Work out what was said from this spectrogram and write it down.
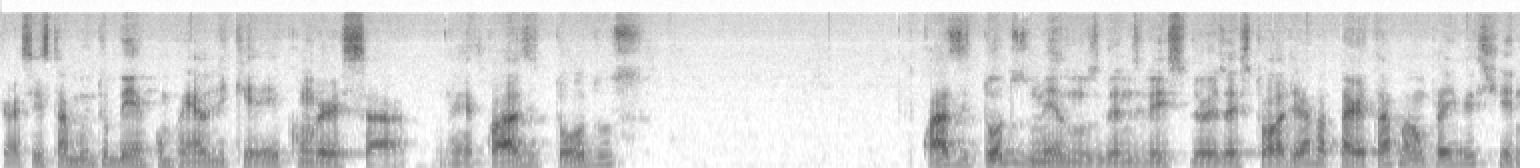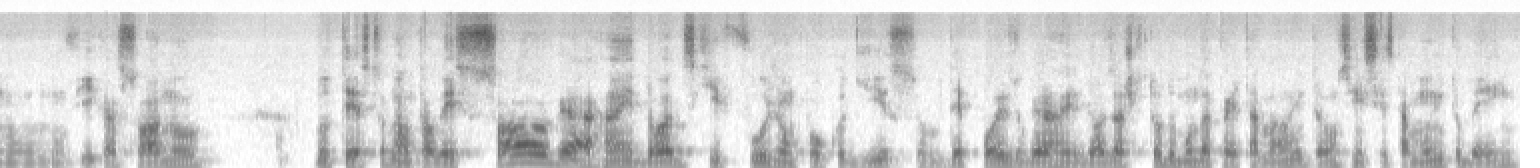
cara, você está muito bem acompanhado de querer conversar, né? Quase todos, quase todos mesmo os grandes investidores da história apertam a mão para investir, não, não fica só no, no texto, não. Talvez só o Graham e Dodds que fujam um pouco disso. Depois do Graham e Dodds, acho que todo mundo aperta a mão, então, sim, você está muito bem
